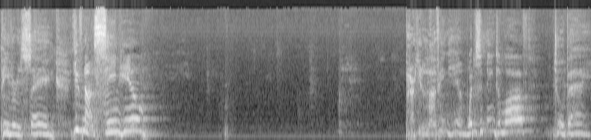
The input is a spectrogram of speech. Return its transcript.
Peter is saying. You've not seen him. But are you loving him? What does it mean to love? To obey.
